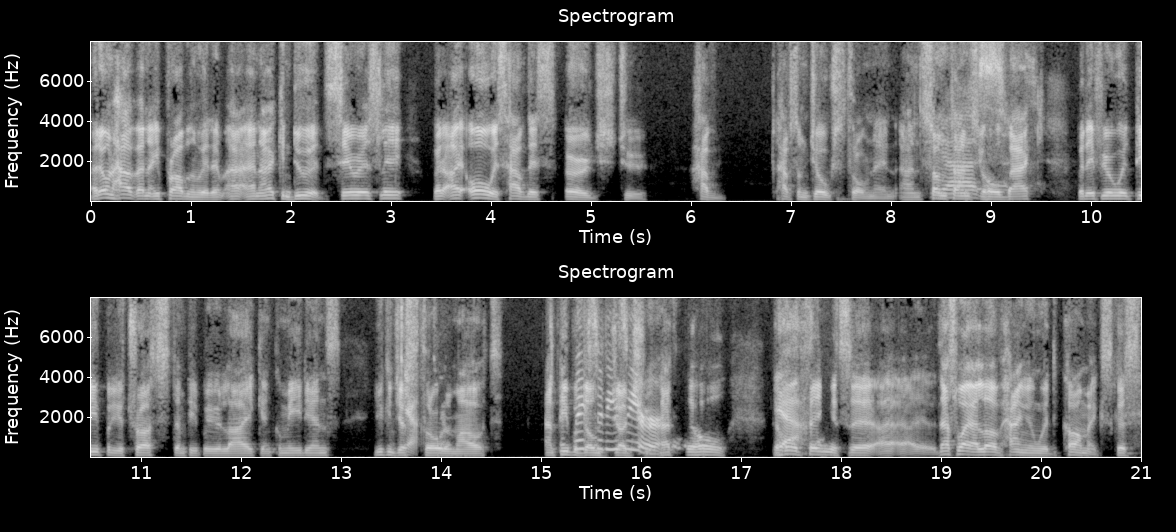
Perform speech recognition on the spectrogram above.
I don't have any problem with it, and I can do it seriously. But I always have this urge to have have some jokes thrown in, and sometimes yes. you hold back. But if you're with people you trust and people you like and comedians, you can just yeah. throw them out, and people don't judge easier. you. That's the whole the yeah. whole thing is uh, that's why I love hanging with comics because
